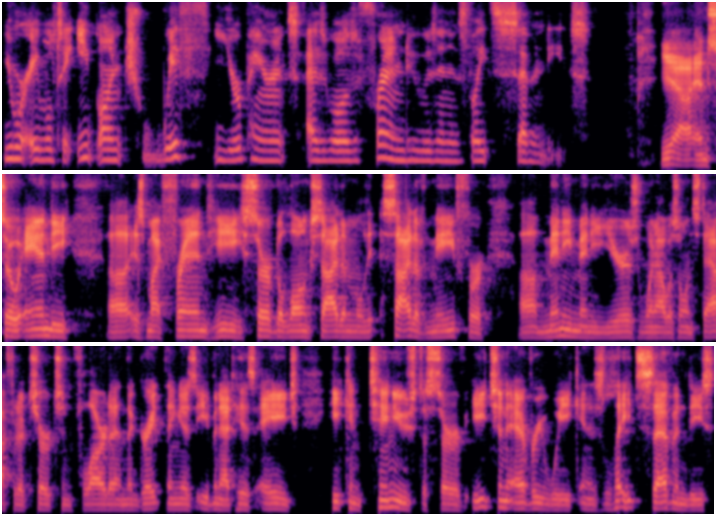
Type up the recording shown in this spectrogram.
you were able to eat lunch with your parents as well as a friend who was in his late 70s. Yeah, and so Andy uh, is my friend. He served alongside side of me for uh, many, many years when I was on staff at a church in Florida. And the great thing is, even at his age, he continues to serve each and every week in his late 70s.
